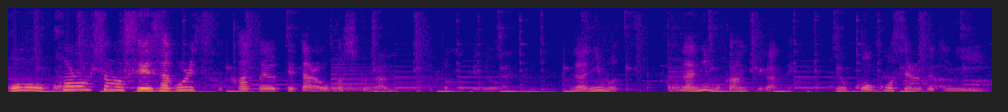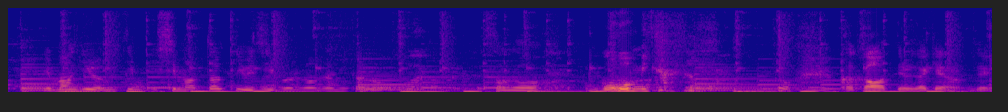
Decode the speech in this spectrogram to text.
こうこの人の制作に偏ってたらおかしくなると思うけど何も何も関係がない。でも高校生の時にエヴァンゲリオンを見てしまったっていう自分の何かのその業みたいなもの。関わってるだけなので、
